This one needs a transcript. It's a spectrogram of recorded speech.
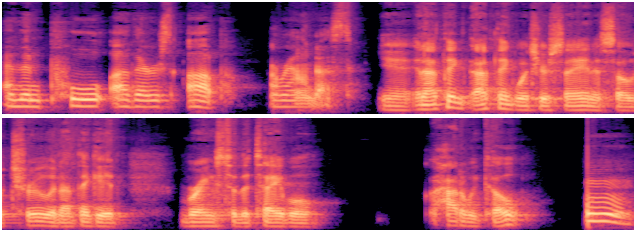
and then pull others up around us? Yeah, and I think I think what you're saying is so true, and I think it brings to the table how do we cope. Mm.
